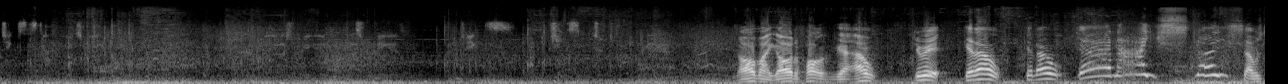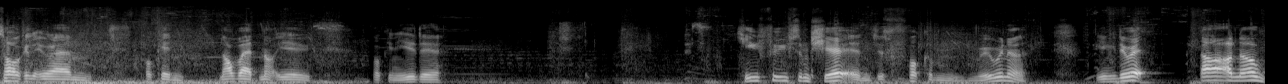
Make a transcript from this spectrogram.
Jinx is not much better. That's really good. That's really good. Jinx. Jinx. Oh my god, I thought I could get out. Do it! Get out! Get out! Yeah, nice! Nice! I was talking to, um, fucking Knobhead, not you. Fucking you, dear. Q threw some shit and just fucking ruin her. You can do it. Oh no!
